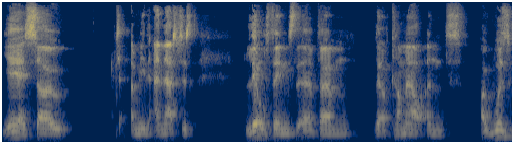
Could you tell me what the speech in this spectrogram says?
Yeah, so I mean, and that's just little things that have um, that have come out, and I was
